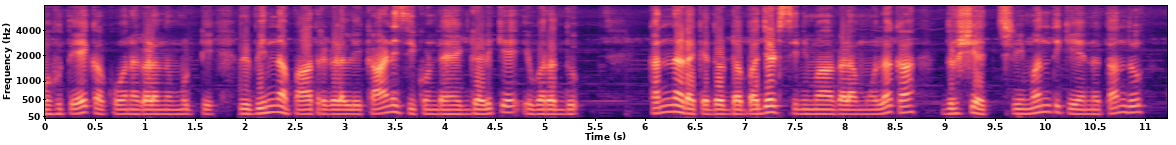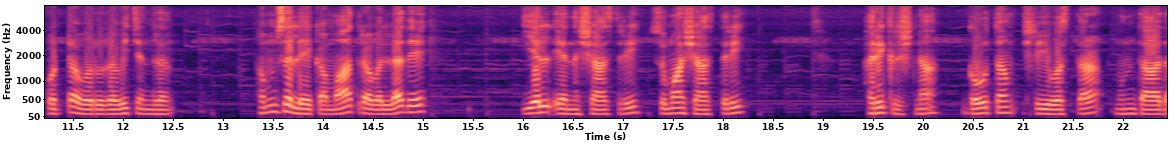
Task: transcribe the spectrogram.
ಬಹುತೇಕ ಕೋನಗಳನ್ನು ಮುಟ್ಟಿ ವಿಭಿನ್ನ ಪಾತ್ರಗಳಲ್ಲಿ ಕಾಣಿಸಿಕೊಂಡ ಹೆಗ್ಗಳಿಕೆ ಇವರದ್ದು. ಕನ್ನಡಕ್ಕೆ ದೊಡ್ಡ ಬಜೆಟ್ ಸಿನಿಮಾಗಳ ಮೂಲಕ ದೃಶ್ಯ ಶ್ರೀಮಂತಿಕೆಯನ್ನು ತಂದು ಕೊಟ್ಟವರು ರವಿಚಂದ್ರನ್. ಹಂಸಲೇಖ ಮಾತ್ರವಲ್ಲದೆ ಎಲ್ ಎನ್ ಶಾಸ್ತ್ರಿ, ಸುಮಾ ಶಾಸ್ತ್ರಿ, ಹರಿಕೃಷ್ಣ, ಗೌತಮ್ ಶ್ರೀವಸ್ತ ಮುಂತಾದ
